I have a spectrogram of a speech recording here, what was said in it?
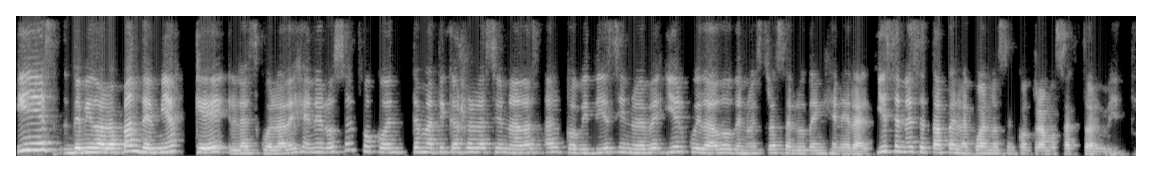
y es debido a la pandemia que la Escuela de Género se enfocó en temáticas relacionadas al COVID-19 y el cuidado de nuestra salud en general. Y es en esa etapa en la cual nos encontramos actualmente.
